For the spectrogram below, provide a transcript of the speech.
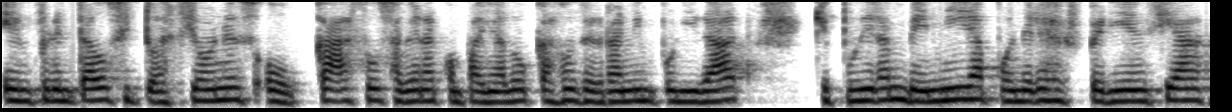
enfrentado situaciones o casos, habían acompañado casos de gran impunidad, que pudieran venir a poner esa experiencia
